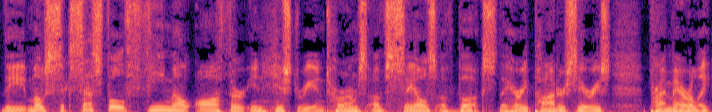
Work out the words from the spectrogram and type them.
the most successful female author in history in terms of sales of books, the Harry Potter series primarily,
